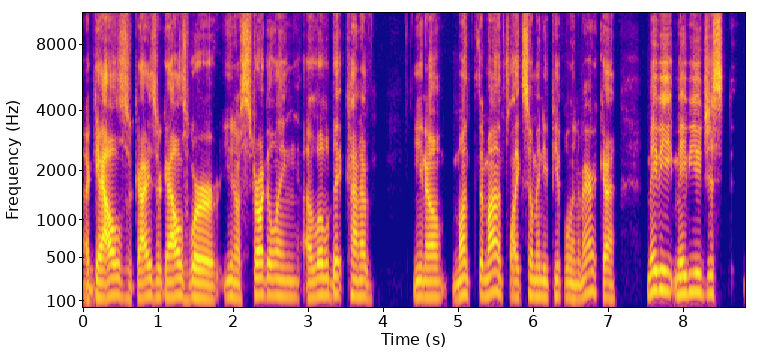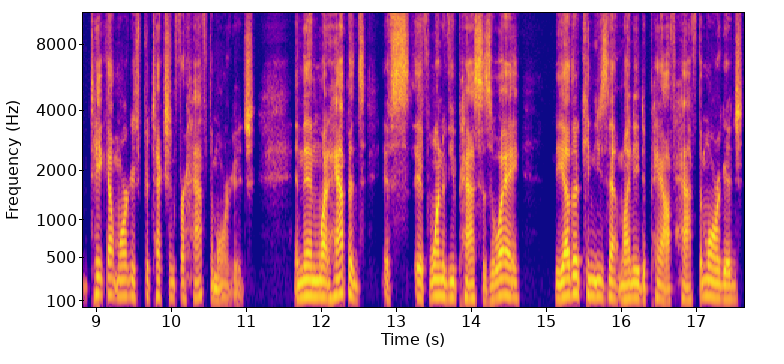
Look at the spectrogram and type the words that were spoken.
uh, gals or guys or gals were, you know, struggling a little bit, kind of, you know, month to month, like so many people in America, maybe maybe you just take out mortgage protection for half the mortgage, and then what happens if if one of you passes away, the other can use that money to pay off half the mortgage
